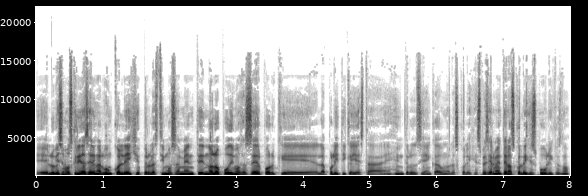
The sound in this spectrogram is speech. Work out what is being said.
Eh, lo hubiésemos querido hacer en algún colegio, pero lastimosamente no lo pudimos hacer porque la política ya está introducida en cada uno de los colegios, especialmente en los colegios públicos. ¿no?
